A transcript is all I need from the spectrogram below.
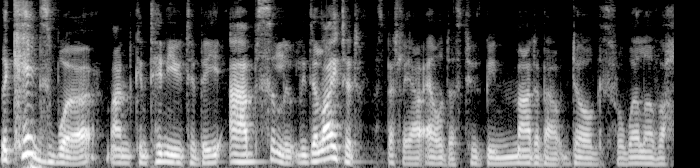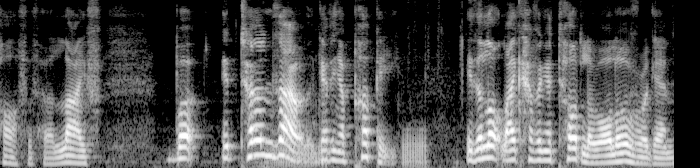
The kids were, and continue to be, absolutely delighted especially our eldest, who's been mad about dogs for well over half of her life. But it turns out that getting a puppy is a lot like having a toddler all over again.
